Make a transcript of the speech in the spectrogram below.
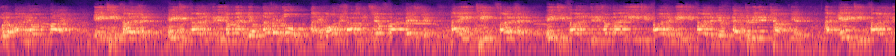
18, with a one helping back. 18,000. 18,000 guineas a minute. He'll never know. And he'll always ask himself that question. At 18,000. 18,000 guineas a minute. 18,000. 18,000. You're intermediate champion. At 18,000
